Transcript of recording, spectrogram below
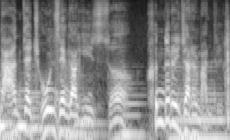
나한테 좋은 생각이 있어. 흔들 의자를 만들자.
